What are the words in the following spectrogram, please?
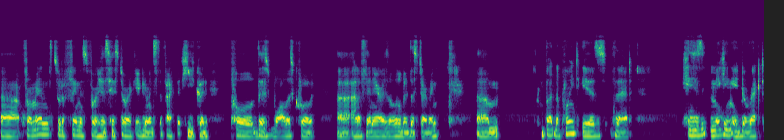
Uh, for a man sort of famous for his historic ignorance, the fact that he could pull this Wallace quote uh, out of thin air is a little bit disturbing. Um, but the point is that he's making a direct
